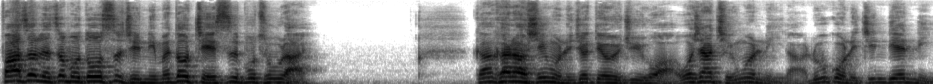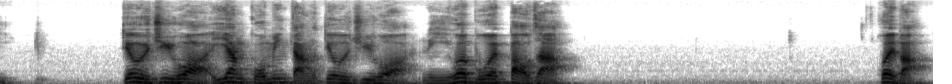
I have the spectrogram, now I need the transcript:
发生了这么多事情，你们都解释不出来。刚看到新闻，你就丢一句话，我想请问你啦，如果你今天你丢一句话，一样国民党丢一句话，你会不会爆炸？会吧，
